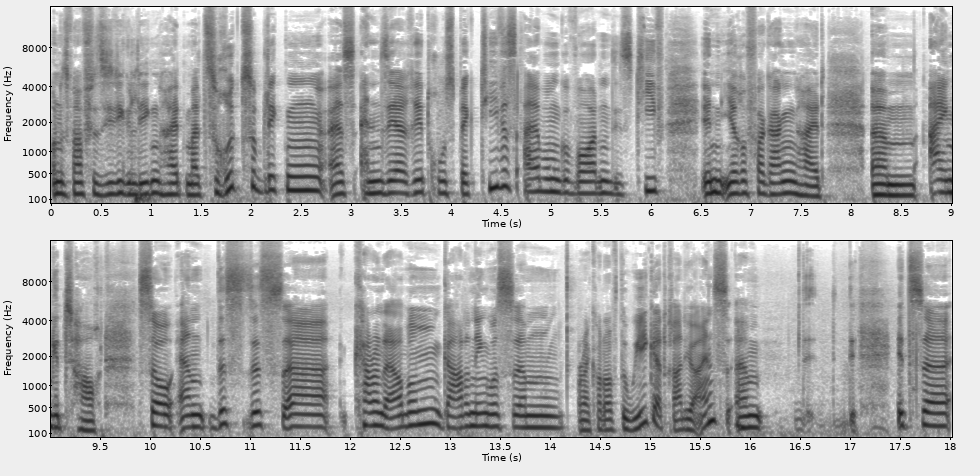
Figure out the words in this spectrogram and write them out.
und es war für sie die Gelegenheit mal zurückzublicken. Es ist ein sehr retrospektives Album geworden, sie ist tief in ihre Vergangenheit ähm, eingetaucht. So and this this uh, current album Gardening was um, record of the week at Radio 1. Um, it's uh,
